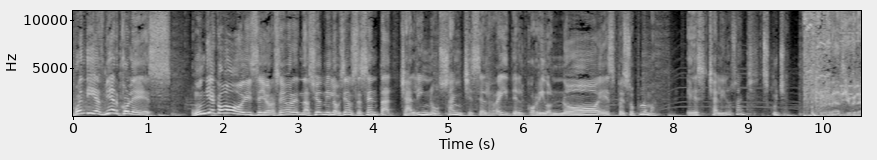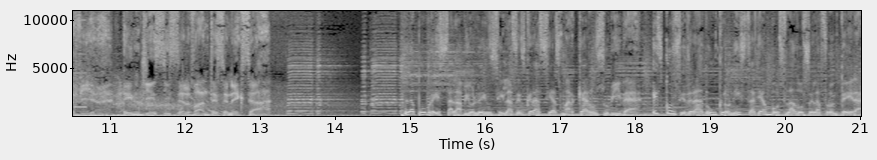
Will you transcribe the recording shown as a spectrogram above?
Buen día, es miércoles. Un día como hoy, señoras y señores, nació en 1960 Chalino Sánchez, el rey del corrido. No es peso pluma, es Chalino Sánchez. Escuchen. Radiografía en Jesse Cervantes en Exa. La pobreza, la violencia y las desgracias marcaron su vida. Es considerado un cronista de ambos lados de la frontera.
